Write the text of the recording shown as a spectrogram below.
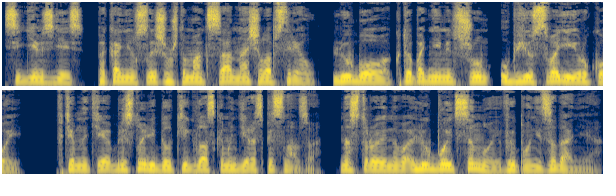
Сидим здесь, пока не услышим, что Макса начал обстрел. Любого, кто поднимет шум, убью своей рукой. В темноте блеснули белки глаз командира спецназа, настроенного любой ценой выполнить задание.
